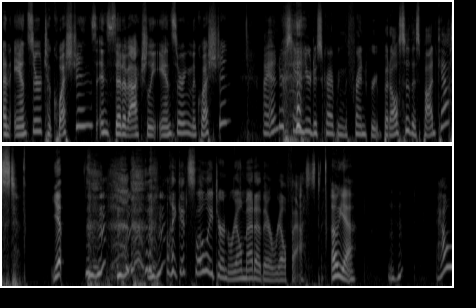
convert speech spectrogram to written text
an answer to questions instead of actually answering the question. I understand you're describing the friend group, but also this podcast. Yep. Mm-hmm. Mm-hmm. like it slowly turned real meta there real fast. Oh yeah. Mm-hmm. How old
